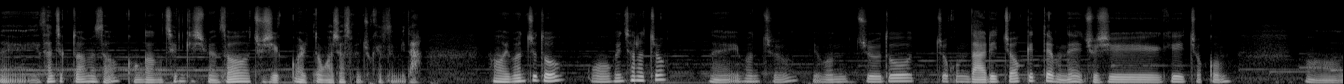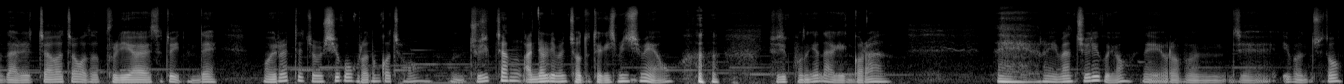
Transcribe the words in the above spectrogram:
네, 산책도 하면서 건강 챙기시면서 주식 활동하셨으면 좋겠습니다. 어, 이번 주도 어, 괜찮았죠? 네, 이번 주 이번 주도 조금 날이 적기 때문에 주식이 조금 어, 날짜가 적어서 불리할 수도 있는데 뭐 이럴 때 좀 쉬고 그러는 거죠. 음, 주식장 안 열리면 저도 되게 심심해요. 주식 보는 게 낙인 거라. 네, 그럼 이만 줄이고요. 네, 여러분 이제 이번 주도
